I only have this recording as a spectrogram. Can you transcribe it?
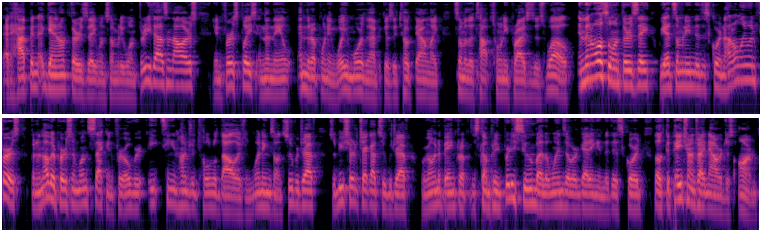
That happened again on Thursday when somebody won $3,000 in first place, and then they ended up winning way more than that because they took down like some of the top 20 prizes as well. And then also on Thursday, we had somebody in the Discord not only win first, but another person won second for over 1,800 total dollars in winnings on Superdraft. So be sure to check out Superdraft. We're going to bankrupt this company pretty soon by the wins that we're getting in the Discord. Look, the patrons right now are just armed.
